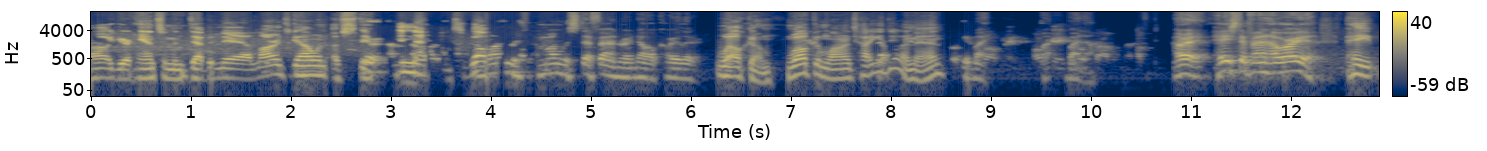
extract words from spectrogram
Oh, you're handsome and debonair. Lawrence Gowan of the. Welcome. I'm on, with, I'm on with Stefan right now. I'll call you later. Welcome. Welcome, Lawrence. How you doing, man? Okay, bye. Bye, bye now. All right. Hey, Stefan, how are you? Hey,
